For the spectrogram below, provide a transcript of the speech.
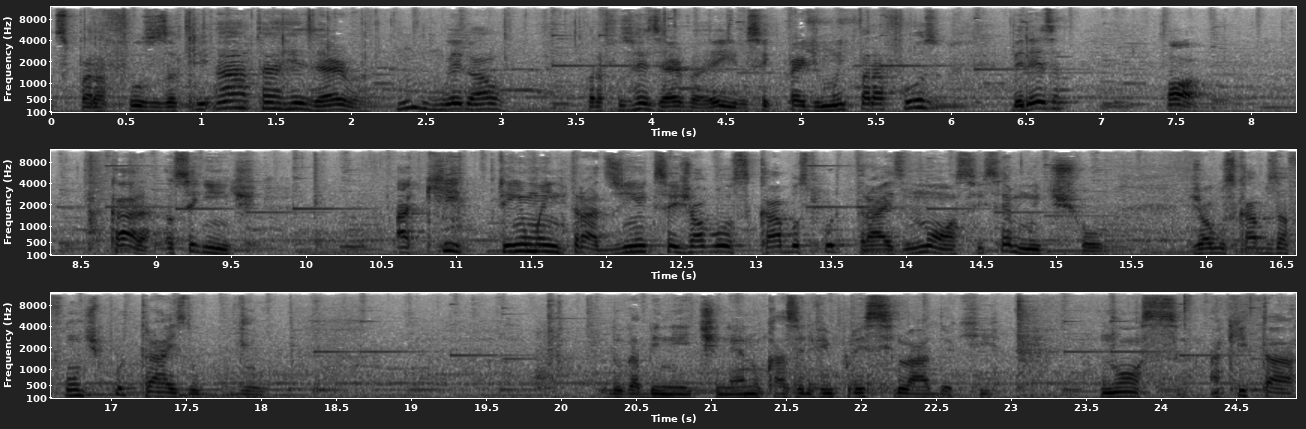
Os parafusos aqui. Ah, tá, reserva. Hum, legal. Parafuso reserva. Aí, você que perde muito parafuso, beleza? Ó, cara, é o seguinte. Aqui tem uma entradinha que você joga os cabos por trás. Nossa, isso é muito show. Joga os cabos da fonte por trás do, do, do gabinete, né? No caso, ele vem por esse lado aqui. Nossa, aqui tá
